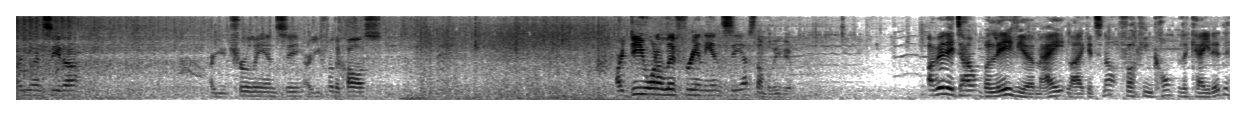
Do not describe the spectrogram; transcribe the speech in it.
Are you NC, though? Are you truly NC? Are you for the cause? Or do you want to live free in the NC? I just don't believe you. I really don't believe you, mate. Like, it's not fucking complicated.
